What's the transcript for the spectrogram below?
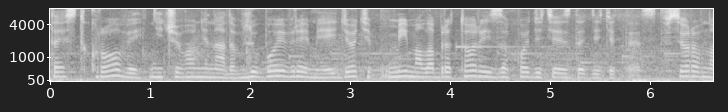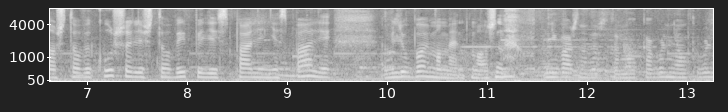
тест крови ничего не надо. В любое время идете мимо лаборатории, заходите и сдадите тест. Все равно, что вы кушали, что выпили, спали, не спали, в любой момент можно. Неважно даже там алкоголь, не алкоголь,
